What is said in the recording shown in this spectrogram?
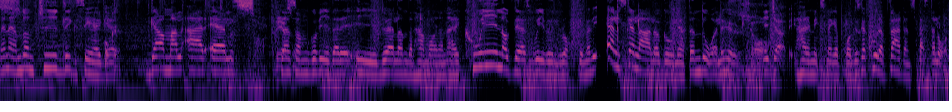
men ändå en tydlig seger. Okej. Gammal är äldst. Den så. som går vidare i duellen den här morgonen är Queen och deras We Will Rock You. Men vi älskar Lala och Goliat ändå, eller hur? Det gör vi. Här är Mix Megapol. Vi ska kora världens bästa låt.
